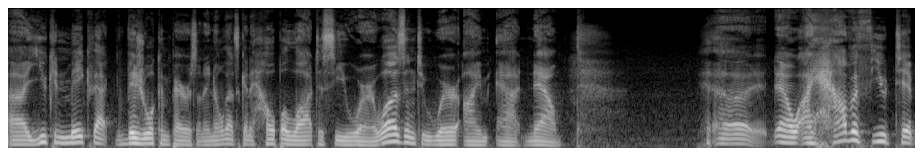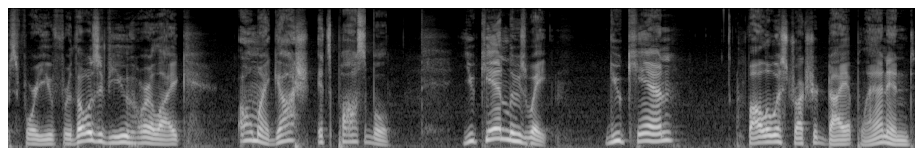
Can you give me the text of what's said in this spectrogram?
uh, you can make that visual comparison. I know that's going to help a lot to see where I was and to where I'm at now. Uh, now, I have a few tips for you for those of you who are like, oh my gosh, it's possible. You can lose weight. You can follow a structured diet plan and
